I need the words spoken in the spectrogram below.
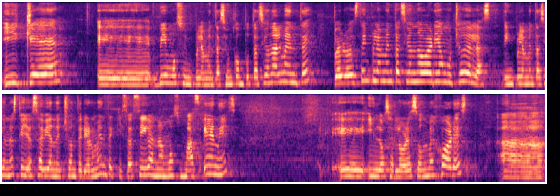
y que eh, vimos su implementación computacionalmente, pero esta implementación no varía mucho de las implementaciones que ya se habían hecho anteriormente, quizás sí ganamos más n's eh, y los errores son mejores, a,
